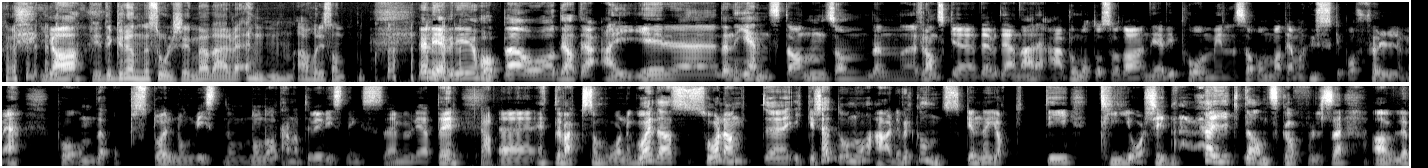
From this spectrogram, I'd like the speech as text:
Ja. I det grønne solskinnet der ved enden av horisonten. jeg lever i håpet, og det at jeg eier eh, denne gjenstanden som den franske DVD-en er, er på en måte også da en evig påminnelse om at jeg må huske på å følge med på om det oppstår noen, vis noen alternative visningsmuligheter ja. Eh, etter hvert som årene går. Det har så langt eh, ikke skjedd, og nå er det vel ganske nøyaktig 90 år siden jeg gikk til anskaffelse av Le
